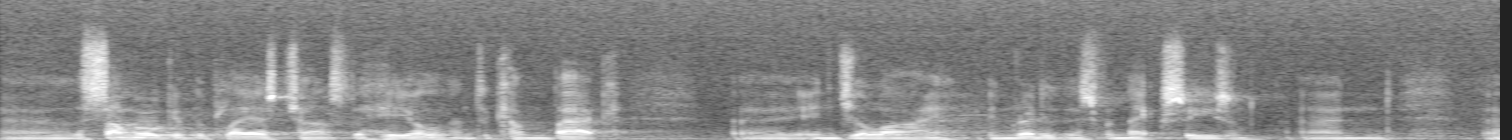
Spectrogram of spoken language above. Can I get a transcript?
uh, the summer will give the players chance to heal and to come back in July in readiness for next season. And uh,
